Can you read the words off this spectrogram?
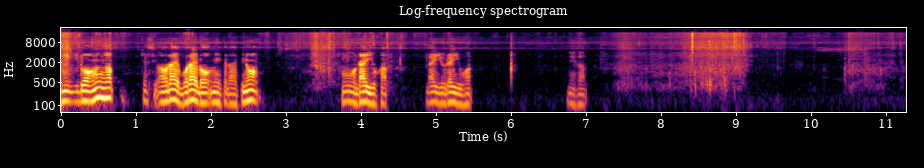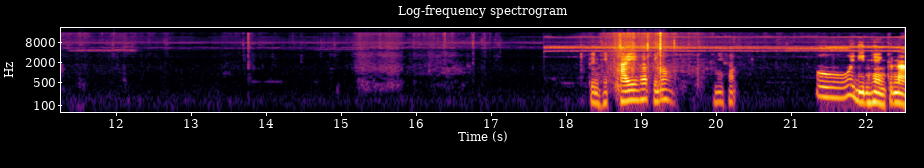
นี่อีกดอกหนึงครับจะสิเอาได้บ่ได้ดอกนี่ก็ได้พี่น้องโอ้ได้อยู่ครับ ได้อยู่ได้อยู่ครับ นี่ครับเป็นเห็ดไข่ครับพี่น้อง นี่ครับ โอ้ยดินแห้งจนหนา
